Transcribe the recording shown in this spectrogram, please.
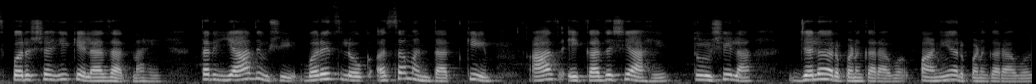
स्पर्शही केला जात नाही. तर या दिवशी बरेच लोक असं म्हणतात की आज एकादशी आहे. तुळशीला जल अर्पण करावं पाणी अर्पण करावं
